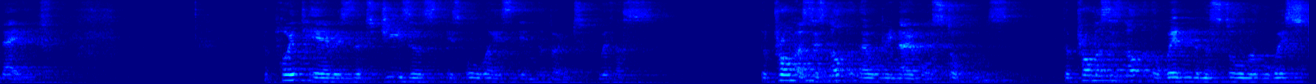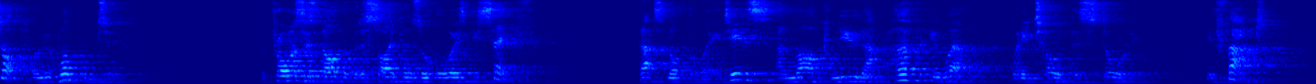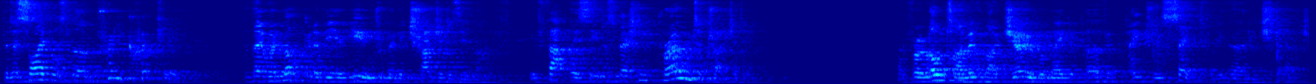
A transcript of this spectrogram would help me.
nave. The point here is that Jesus is always in the boat with us. The promise is not that there will be no more storms. The promise is not that the wind and the storm will always stop when we want them to. The promise is not that the disciples will always be safe. That's not the way it is, and Mark knew that perfectly well when he told this story. In fact, the disciples learned pretty quickly that they were not going to be immune from any tragedies in life. In fact, they seemed especially prone to tragedy. And for a long time, it looked like Job would make a perfect patron saint for the early church.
